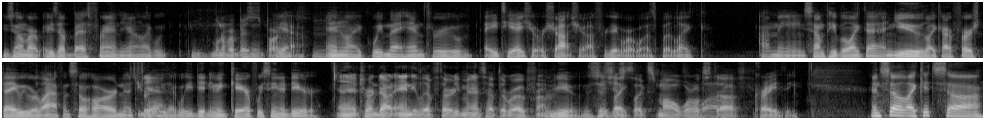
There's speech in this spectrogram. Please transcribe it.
he's one of our he's our best friend. You know, like we One of our business partners. yeah, and like we met him through ATA show or Shot Show. I forget where it was, but like I mean, some people like that, and you, like our first day, we were laughing so hard in the tree, Yeah. like we didn't even care if we seen a deer And then it turned out Andy lived 30 minutes up the road from, from you. It's It's just just, like like, small world Wow. stuff. crazy. And so like it's uh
